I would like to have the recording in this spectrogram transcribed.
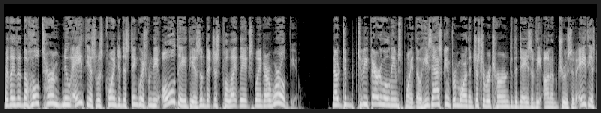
Like the, the whole term new atheist was coined to distinguish from the old atheism that just politely explained our worldview. Now, to, to be fair to Aleem's point, though, he's asking for more than just a return to the days of the unobtrusive atheist.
